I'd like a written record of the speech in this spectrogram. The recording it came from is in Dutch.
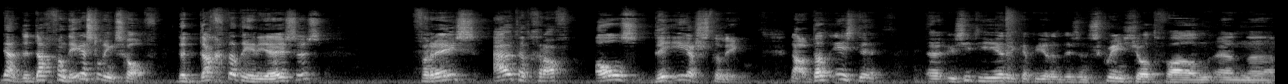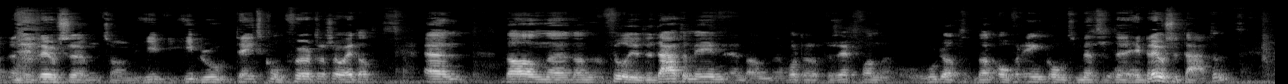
ja, de dag van de eerstelingsschoof. De dag dat de Heer Jezus verrees uit het graf als de eersteling. Nou, dat is de. u ziet hier, ik heb hier een, dus een screenshot van een, een Hebreeuwse, zo'n Hebrew date converter, zo heet dat. En dan, uh, dan vul je de datum in en dan uh, wordt er gezegd van hoe dat dan overeenkomt met de Hebreeuwse datum.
